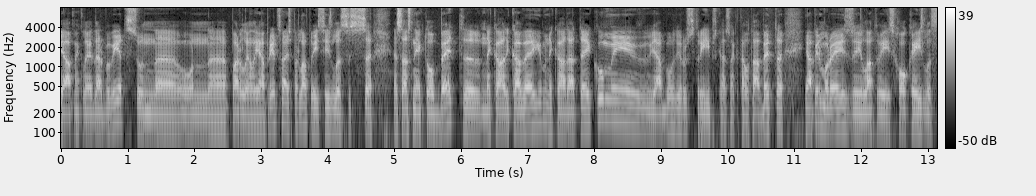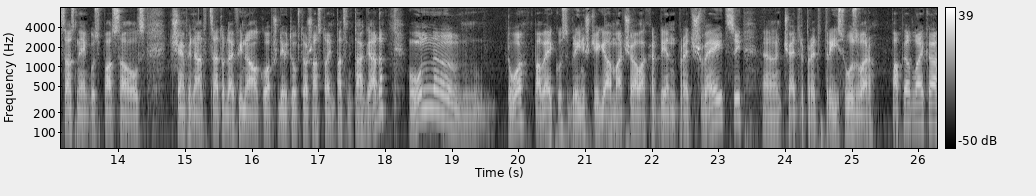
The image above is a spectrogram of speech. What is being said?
jāapmeklē darba vietas un, eh, un eh, paralēli jāpriecājas par Latvijas izlases sasniegto, bet nekādi kavējumi, nekādā teikumi, jābūt ir uz strīpas, kā saka tautā. Bet jā, pirmo reizi Latvijas hokeja izlases sasniegto sasniegusi pasaules čempionāta ceturtajā finālā kopš 2018. gada. Un, uh, To paveikusi brīnišķīgā mačā vakardien pret Šveici. 4 uh, pret 3 uzvara papildu laikā.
